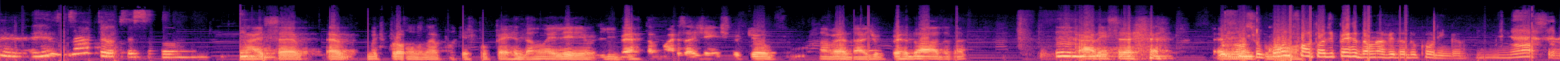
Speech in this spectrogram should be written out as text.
é rezar pela pessoa. Ah, isso é, é muito profundo, né? Porque tipo, o perdão ele liberta mais a gente do que, o, na verdade, o perdoado, né? Uhum. Cara, isso é. é Nossa, o quanto faltou de perdão na vida do Coringa. Nossa.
